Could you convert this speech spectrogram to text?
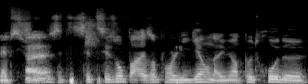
Même si Ouais. cette, cette saison, par exemple, en Ligue 1, on a eu un peu trop de,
